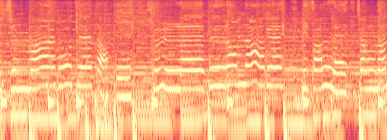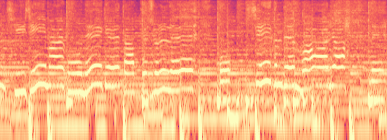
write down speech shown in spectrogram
묻지 말고 대답해. 줄래 그럼 나게. 네 설레. 장난치지 말고 내게 답해 줄래? 혹시 근데 말야. 내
